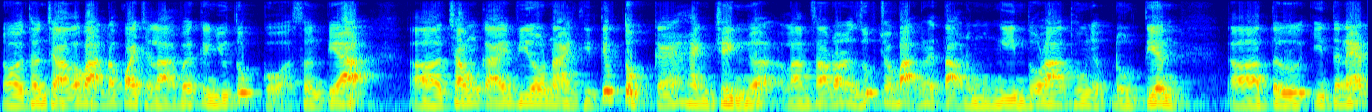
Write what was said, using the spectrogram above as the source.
Rồi thân chào các bạn đã quay trở lại với kênh youtube của Sơn Piat à, ờ, Trong cái video này thì tiếp tục cái hành trình á, làm sao đó để giúp cho bạn có thể tạo được 1.000 đô la thu nhập đầu tiên à, từ Internet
